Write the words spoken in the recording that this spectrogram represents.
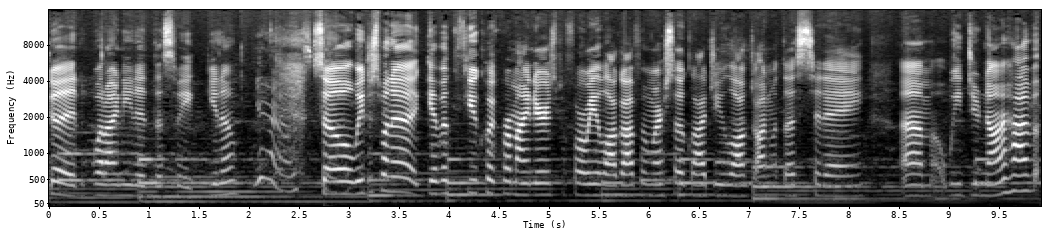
good what I needed this week, you know? Yeah. So we just want to give a few quick reminders before we log off, and we're so glad you logged on with us today. Um, we do not have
